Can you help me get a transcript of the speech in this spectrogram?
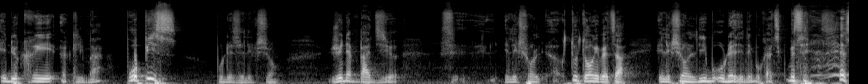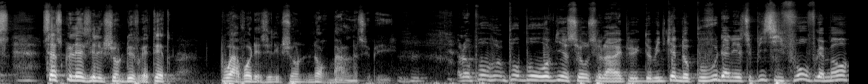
et de créer un climat propice pour des élections. Je n'aime pas dire élection, tout le temps on répète ça, élection libre, honnête et démocratique, mais c'est ce que les élections devraient être pour avoir des élections normales dans ce pays. Mhm. Alors, pour, pour, pour revenir sur, sur, la République dominicaine, donc pour vous, Daniel Supplice, il faut vraiment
